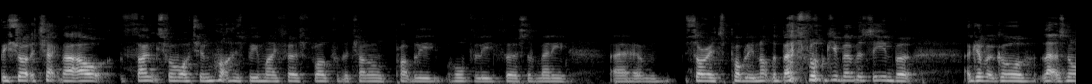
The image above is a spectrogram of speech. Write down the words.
be sure to check that out. Thanks for watching what has been my first vlog for the channel. Probably, hopefully, first of many. Um, sorry, it's probably not the best vlog you've ever seen, but I give it a go. Let us know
